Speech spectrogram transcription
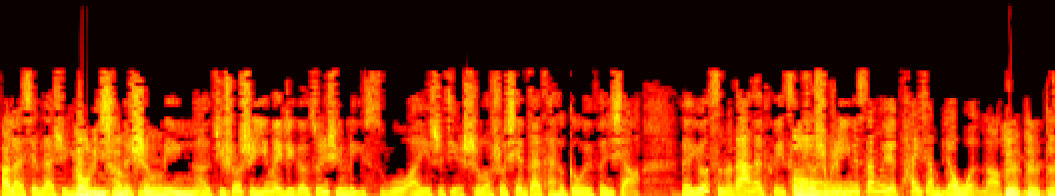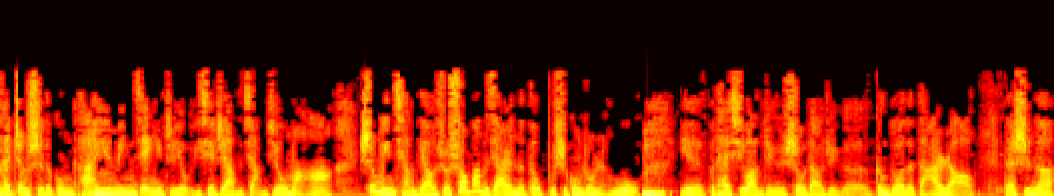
二来现在是孕高龄育新的生命嗯啊、据说是因为这个遵循礼俗啊，也是解释了说现在才和各位分享。呃，由此呢，大家在推测哦说是不是因为三个月胎相比较稳了，对对对才正式的公开？嗯因为民间一直有一些这样的讲究嘛啊。声明强调说，双方的家人呢都不是公众人物，嗯，也不太希望这个受到这个更多的打扰。但是呢，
